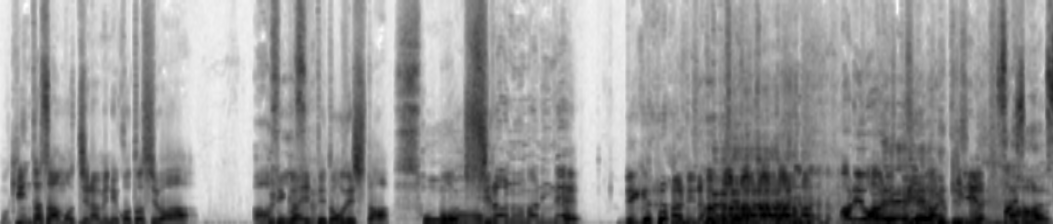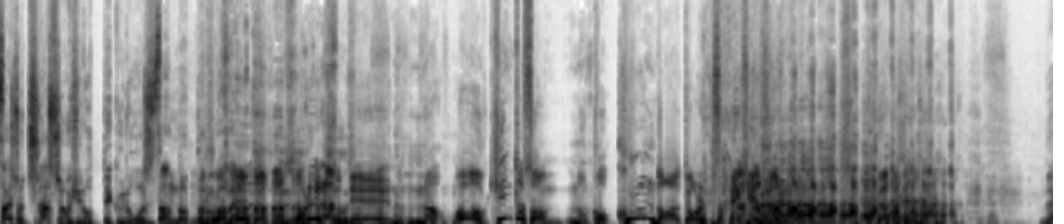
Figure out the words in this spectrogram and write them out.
もう金太さんもちなみに今年はあ振り返ってどうでした？そう。もう知らぬ間にねレギュラーになって あれよあれという。はっきり。最初最初チラシを拾ってくるおじさんだったのがね。俺なんてなあ金太さんなんか来るんだって俺最近 ね。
